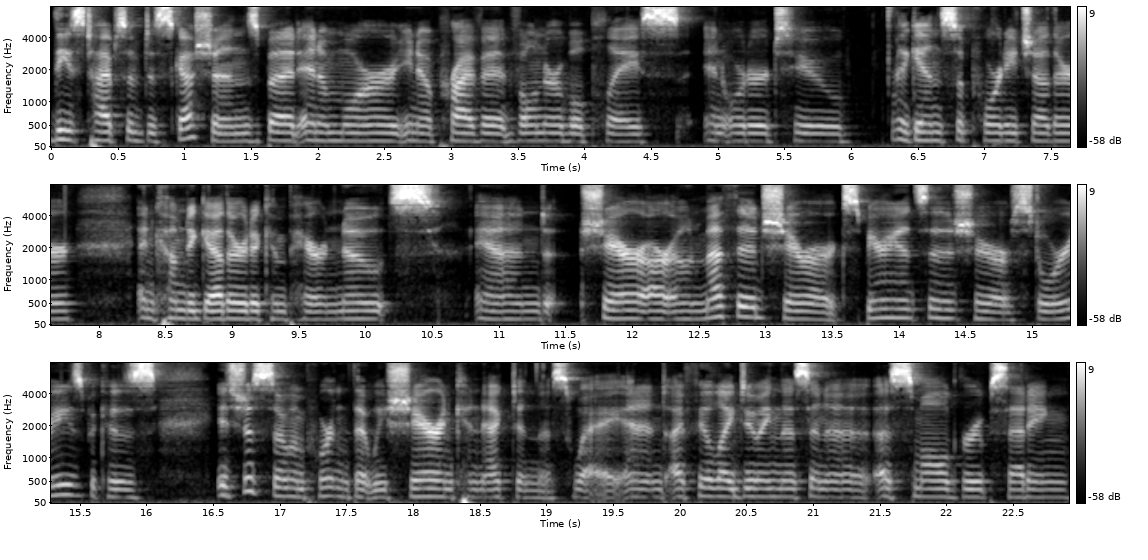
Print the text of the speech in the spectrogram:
these types of discussions, but in a more you know private, vulnerable place in order to again support each other and come together to compare notes and share our own methods, share our experiences, share our stories because it's just so important that we share and connect in this way. And I feel like doing this in a, a small group setting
